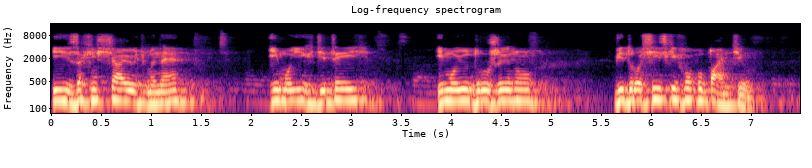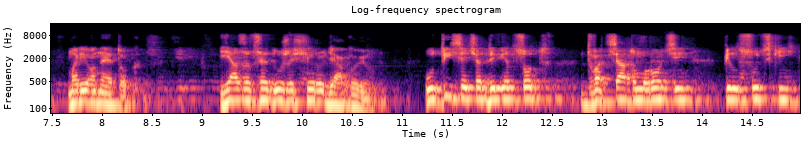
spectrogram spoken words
і захищають мене і моїх дітей, і мою дружину від російських окупантів, маріонеток. Я за це дуже щиро дякую. У 1920 році Пілсудський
